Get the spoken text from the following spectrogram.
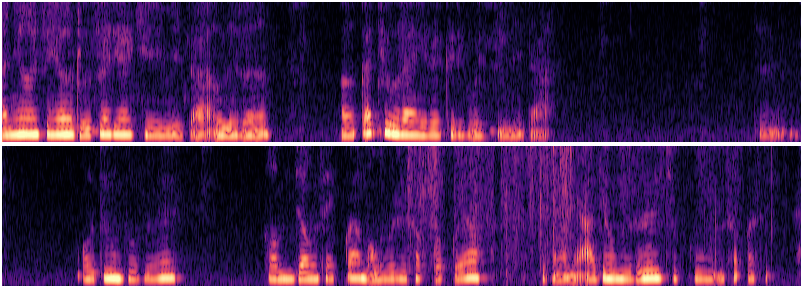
안녕하세요. 로사리아 김입니다. 오늘은 어, 까치호랑이를 그리고 있습니다. 자, 어두운 부분을 검정색과 먹물을 섞었고요. 그 다음에 악여물을 조금 섞었습니다.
